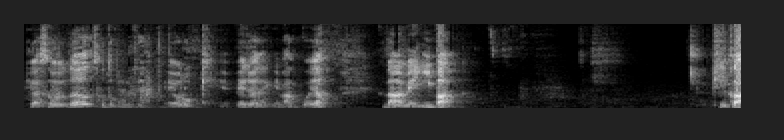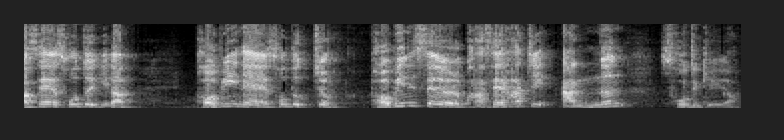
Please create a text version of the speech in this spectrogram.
비과세 소득, 소득공제. 이렇게 빼줘야 되는 게 맞고요. 그 다음에 2번. 비과세 소득이란 법인의 소득 중 법인세를 과세하지 않는 소득이에요.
